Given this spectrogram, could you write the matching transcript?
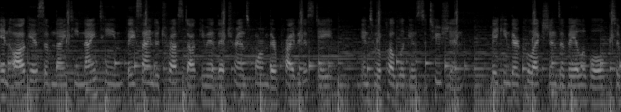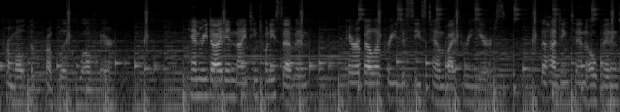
In August of 1919, they signed a trust document that transformed their private estate into a public institution, making their collections available to promote the public welfare. Henry died in 1927. Arabella predeceased him by three years. The Huntington opened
